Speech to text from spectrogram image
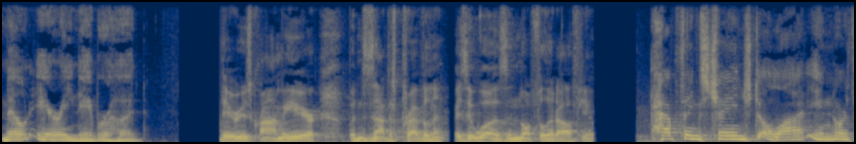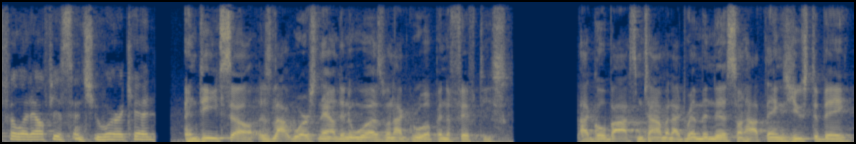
Mount Airy neighborhood. There is crime here, but it's not as prevalent as it was in North Philadelphia. Have things changed a lot in North Philadelphia since you were a kid? Indeed, so. It's a lot worse now than it was when I grew up in the 50s. I go by sometime and I reminisce on how things used to be,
